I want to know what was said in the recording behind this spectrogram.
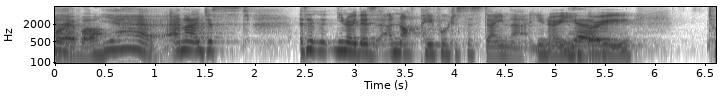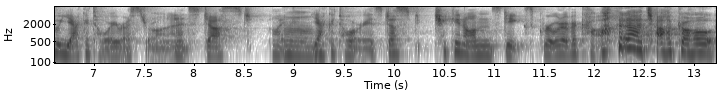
forever. Yeah. And I just, I think that, you know, there's enough people to sustain that. You know, you Yeah. go to a yakitori restaurant and it's just like Mm. yakitori. It's just chicken on sticks grilled over car- charcoal,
